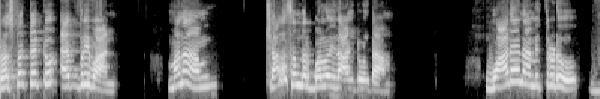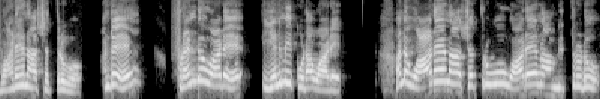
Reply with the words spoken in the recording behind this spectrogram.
రెస్పెక్టెడ్ టు ఎవ్రీ వన్ మనం చాలా సందర్భాల్లో ఇలా అంటూ ఉంటాం. వాడే నా మిత్రుడు వాడే నా శత్రువు. అంటే ఫ్రెండ్ వాడే ఎనిమి కూడా వాడే. అంటే వాడే నా శత్రువు వాడే నా మిత్రుడు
